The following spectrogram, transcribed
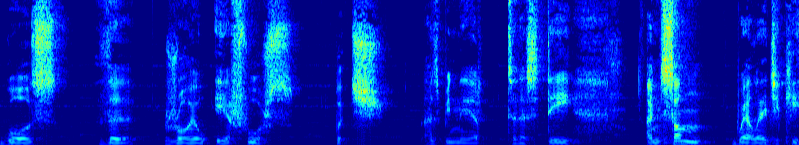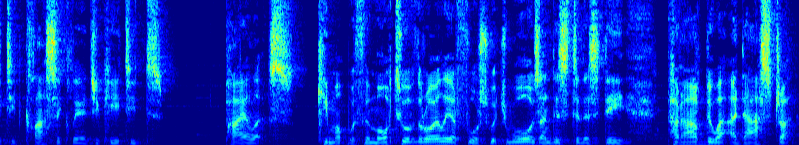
was the Royal Air Force, which has been there to this day. And some well educated, classically educated pilots came up with the motto of the Royal Air Force, which was and is to this day Per ardua ad astra,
